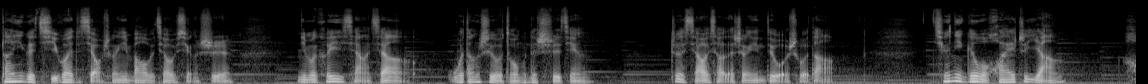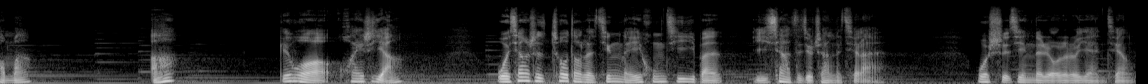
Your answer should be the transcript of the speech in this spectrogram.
当一个奇怪的小声音把我叫醒时，你们可以想象我当时有多么的吃惊。这小小的声音对我说道：“请你给我画一只羊，好吗？”啊，给我画一只羊！我像是受到了惊雷轰击一般，一下子就站了起来。我使劲地揉了揉眼睛，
